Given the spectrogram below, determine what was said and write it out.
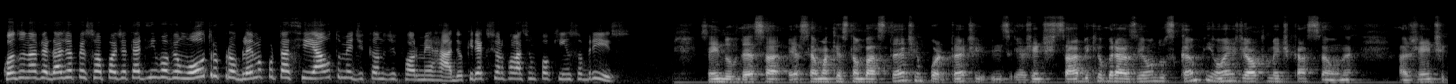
quando na verdade a pessoa pode até desenvolver um outro problema por estar se automedicando de forma errada. Eu queria que o senhor falasse um pouquinho sobre isso. Sem dúvida, essa, essa é uma questão bastante importante e a gente sabe que o Brasil é um dos campeões de automedicação, né? A gente,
